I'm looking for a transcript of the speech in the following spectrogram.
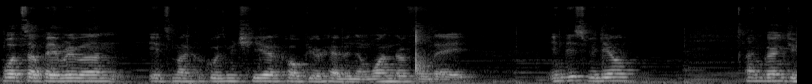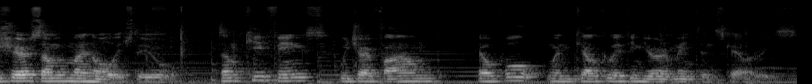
What's up everyone, it's Marko Kuzmic here, hope you're having a wonderful day. In this video, I'm going to share some of my knowledge to you. Some key things which I found helpful when calculating your maintenance calories.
